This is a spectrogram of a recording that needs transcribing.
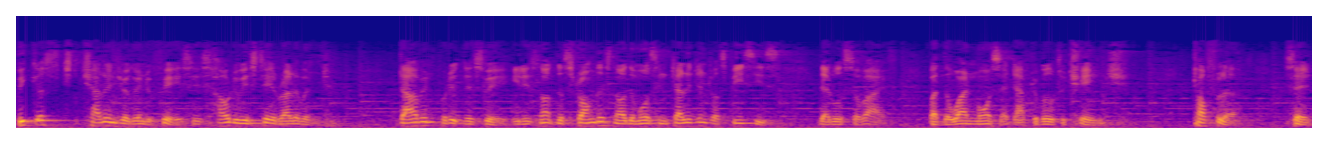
biggest challenge you're going to face is how do we stay relevant? Darwin put it this way it is not the strongest nor the most intelligent of species that will survive, but the one most adaptable to change. Toffler said,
